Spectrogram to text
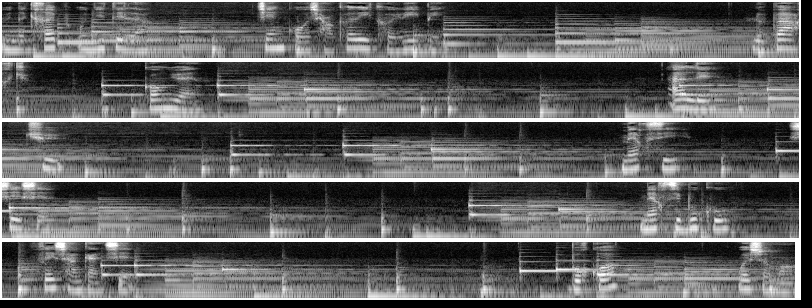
Une crêpe au Nutella. Le parc. 公园。Aller，去。Merci，谢谢。Merci beaucoup，非常感谢。Pourquoi？为什么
